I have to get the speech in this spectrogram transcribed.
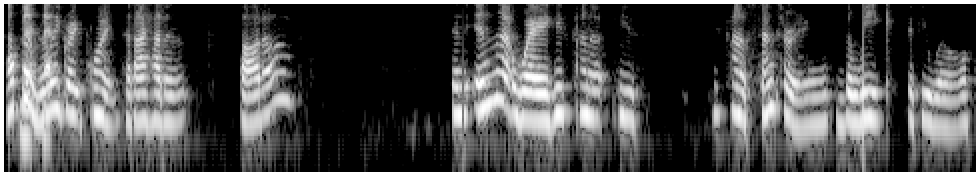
that's that, a really that, great point that I hadn't thought of. And in that way, he's kind of he's he's kind of centering the week, if you will,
